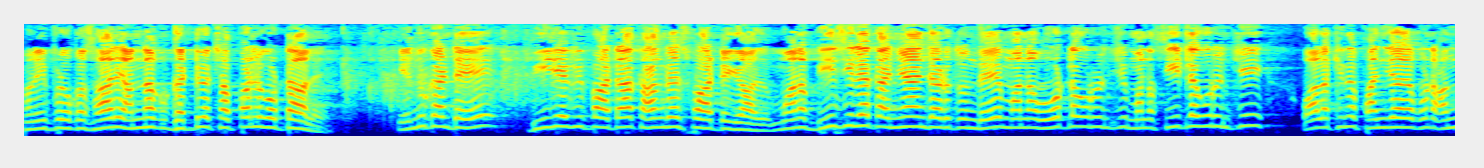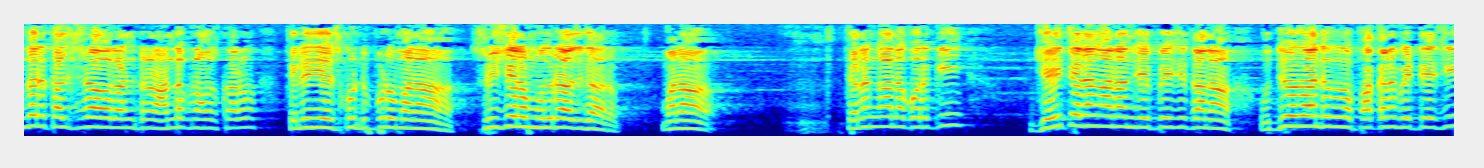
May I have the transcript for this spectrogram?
మనం ఇప్పుడు ఒకసారి అన్నకు గట్టిగా చప్పట్లు కొట్టాలి. ఎందుకంటే బీజేపీ పార్ట కాంగ్రెస్ పార్టీ కాదు. మన బీసీలకు అన్యాయం జరుగుతుంది. మన ఓట్ల గురించి మన సీట్ల గురించి వాళ్ళ కింద పని చేయకుండా అందరూ కలిసి రావాలంటున్నారు. అన్నకు నమస్కారం. తెలియజేసుకుంటూ ఇప్పుడు మన శ్రీశైలం ముదిరాజు గారు మన తెలంగాణ కొరకి జై తెలంగాణ అని చెప్పేసి తన ఉద్యోగాన్ని కూడా పక్కన పెట్టేసి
